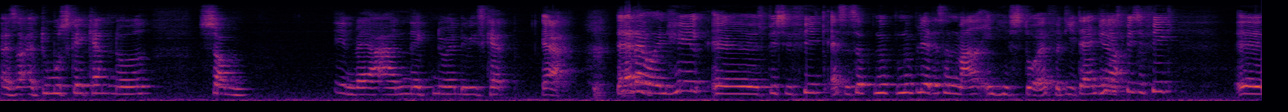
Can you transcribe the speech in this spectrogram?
altså at du måske kan noget, som en hver anden ikke nødvendigvis kan. Ja, der er der jo en helt øh, specifik, altså så nu, nu bliver det sådan meget en historie, fordi der er en helt Ja. specifik øh,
